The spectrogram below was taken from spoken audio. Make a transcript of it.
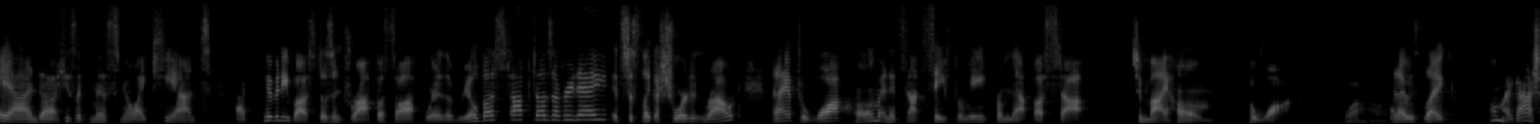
And uh, he's like, Miss, no, I can't. Activity bus doesn't drop us off where the real bus stop does every day. It's just like a shortened route. And I have to walk home, and it's not safe for me from that bus stop to my home to walk. Wow. And I was like, oh my gosh,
